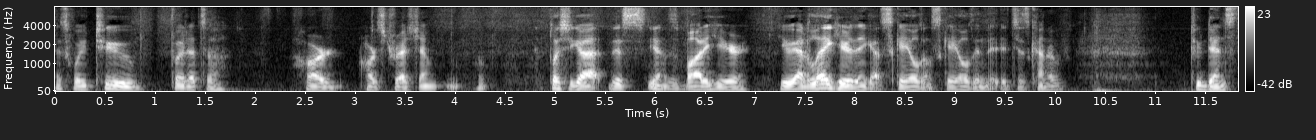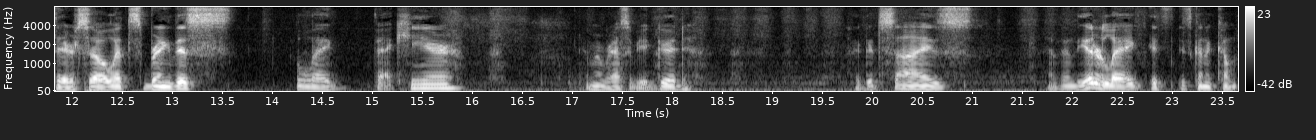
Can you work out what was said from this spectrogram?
this way too, but that's a hard hard stretch. And plus you got this you know this body here. You got a leg here, then you got scales on scales, and it's just kind of too dense there. So let's bring this leg back here. Remember, it has to be a good a good size. And then the other leg, it's it's gonna come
